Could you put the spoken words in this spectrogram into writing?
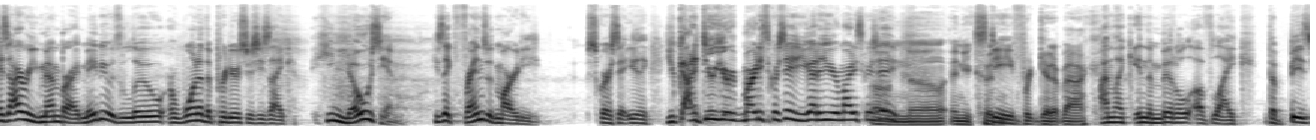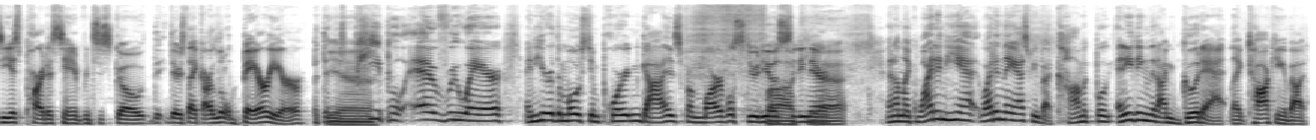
as I remember, maybe it was Lou or one of the producers. He's like, he knows him. He's like friends with Marty Scorsese. He's like, you got to do your Marty Scorsese. You got to do your Marty Oh Scorsese. no! And you couldn't Steve. get it back. I'm like in the middle of like the busiest part of San Francisco. There's like our little barrier, but then Yeah. there's people everywhere, and here are the most important guys from Marvel Studios Fuck, sitting there. yeah. And I'm like, why didn't he? Ha- why didn't they ask me about comic book? Anything that I'm good at, like talking about.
